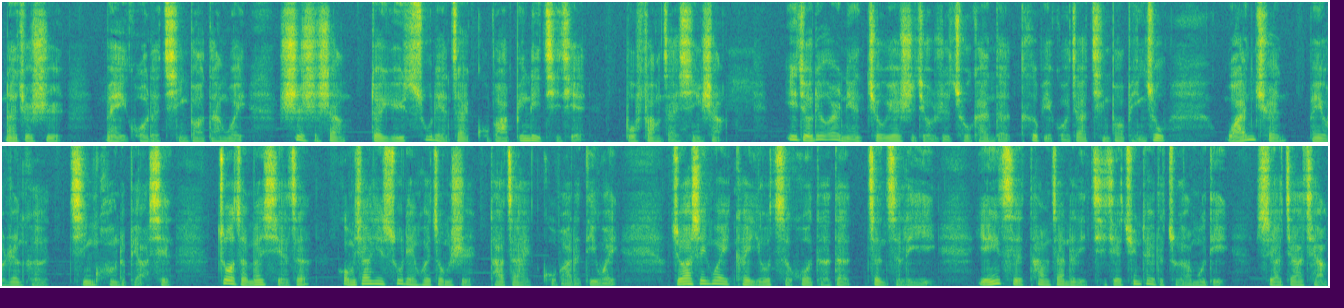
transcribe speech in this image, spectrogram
那就是美国的情报单位事实上对于苏联在古巴兵力集结不放在心上。一九六二年九月十九日出刊的特别国家情报评注，完全没有任何惊慌的表现。作者们写着：“我们相信苏联会重视他在古巴的地位，主要是因为可以由此获得的政治利益，也因此他们在那里集结军队的主要目的是要加强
